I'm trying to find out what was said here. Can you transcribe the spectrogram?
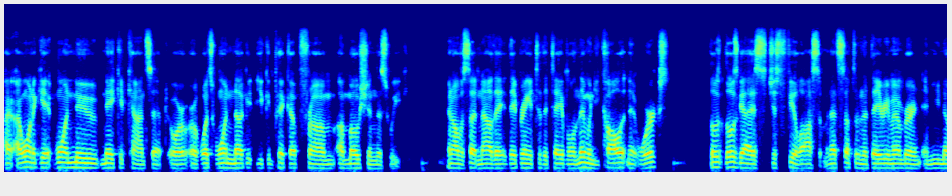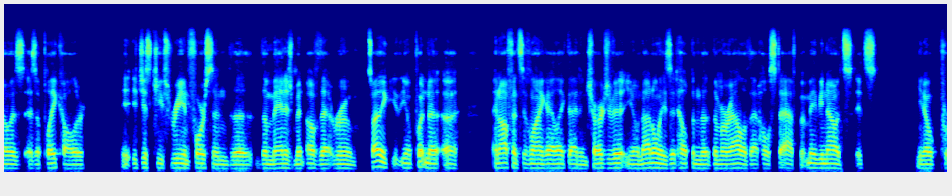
I, I want to get one new naked concept or, or what's one nugget you can pick up from a motion this week? And all of a sudden now they, they bring it to the table and then when you call it and it works those those guys just feel awesome and that's something that they remember and, and you know as, as a play caller it, just keeps reinforcing the the management of that room. So i think you know putting a, a, an offensive line guy like that in charge of it you know not only is it helping the, the morale of that whole staff but maybe now it's it's you know pr-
